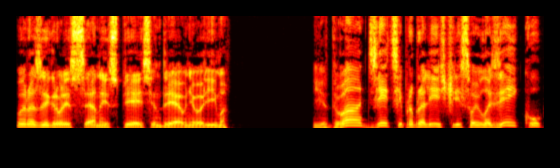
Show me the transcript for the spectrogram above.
вы разыгрывали сцены из песен Древнего Рима?» Едва дети пробрались через свою лазейку,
